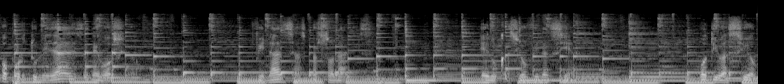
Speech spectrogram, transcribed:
Oportunidades de negocio. Finanzas personales. Educación financiera. Motivación,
